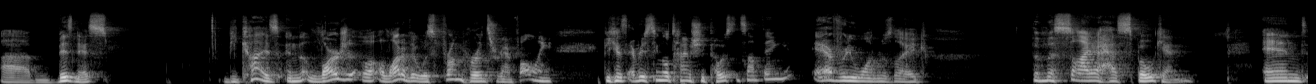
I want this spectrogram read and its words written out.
um, business because, and large, a lot of it was from her Instagram following, because every single time she posted something, everyone was like, the Messiah has spoken. And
